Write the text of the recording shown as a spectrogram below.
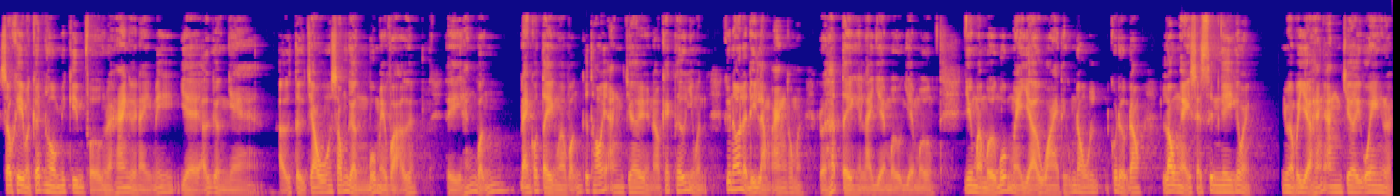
Sau khi mà kết hôn với Kim Phượng rồi hai người này mới về ở gần nhà, ở Từ Châu, sống gần bố mẹ vợ thì hắn vẫn đang có tiền mà vẫn cứ thói ăn chơi rồi nọ, các thứ. Như mình cứ nói là đi làm ăn không à. Rồi hết tiền thì lại về mượn về mượn. Nhưng mà mượn bố mẹ vợ hoài thì cũng đâu có được đâu. Lâu ngày sẽ sinh nghi các bạn. Nhưng mà bây giờ hắn ăn chơi quen rồi.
